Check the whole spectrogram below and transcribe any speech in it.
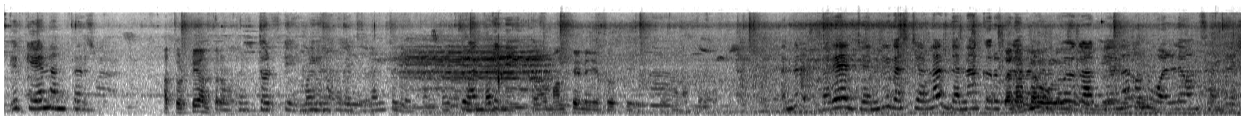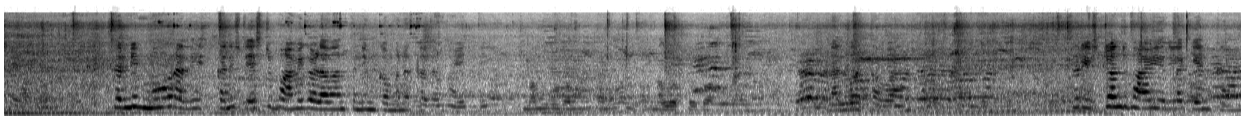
ಇದಕ್ಕೆ ಏನಂತಾರೆ ಆ ತೊಟ್ಟಿ ಅಂತಾರೆ ತೊಟ್ಟಿ. ನೀರು ಮಂತಿನಿ. ಮಂತೆಣ್ಣೆ ತೊಟ್ಟಿ. ಅಂದ್ರೆ ಬರೇ ಜನರಿಗೆ ಅಷ್ಟೇ ಅಲ್ಲ ದನ ಕರು ಅನ್ನೋದು ಒಂದು ಒಳ್ಳೆ ಒಂದು ಸಂದೇಶ ಇದೆ ಸರ್ ನಿಮ್ಮ ಊರಲ್ಲಿ ಕನಿಷ್ಠ ಎಷ್ಟು ಬಾವಿಗಳವ ಅಂತ ನಿಮ್ಮ ಗಮನಕ್ಕೆ ಮಾಹಿತಿ? ನಮ್ಮ ಗಮನಕ್ಕೆ ನಲವತ್ತು ಬಾವಿ. ನಲ್ವತ್ತವ. ಸರ್ ಇಷ್ಟೊಂದು ಬಾವಿ ಇರ್ಲಕ್ಕೆ ಏನು ಕಾರಣ?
